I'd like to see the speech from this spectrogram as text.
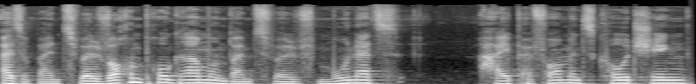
Also beim 12-Wochen-Programm und beim 12-Monats High-Performance-Coaching,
